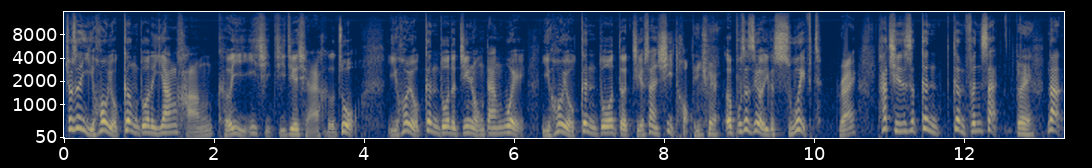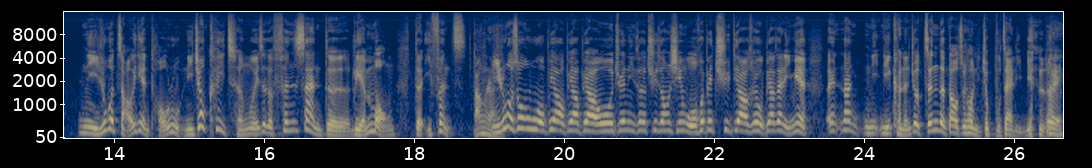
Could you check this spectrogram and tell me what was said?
就是以后有更多的央行可以一起集结起来合作，以后有更多的金融单位，以后有更多的结算系统，的确，而不是只有一个 SWIFT，right？它其实是更更分散。对那你如果早一点投入，你就可以成为这个分散的联盟的一份子。当然你如果说我不要不要不要，我觉得你这个去中心我会被去掉，所以我不要在里面。哎，那你你可能就真的到最后你就不在里面了。对，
